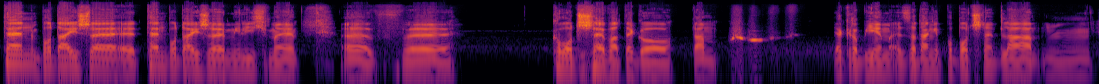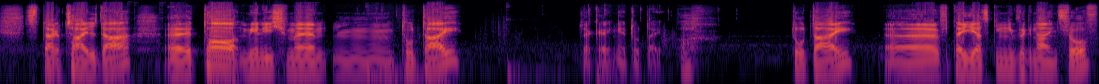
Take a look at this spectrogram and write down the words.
Ten bodajże, ten bodajże mieliśmy w, koło drzewa tego tam, jak robiłem zadanie poboczne dla mm, Star Childa, e, to mieliśmy mm, tutaj, czekaj, nie tutaj, o, tutaj, e, w tej jaskini wygnańców.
